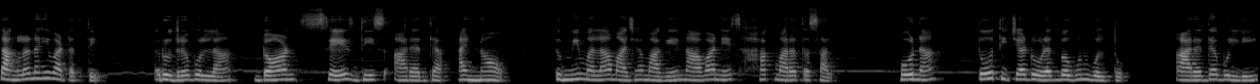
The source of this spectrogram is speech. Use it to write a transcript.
चांगलं नाही वाटत ते. रुद्र बोलला don't says this Aaradhya. I know. तुम्ही मला माझ्या मागे नावानेच हाक मारत असाल. हो ना? तो तिच्या डोळ्यात बघून बोलतो. आराध्या बोलली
